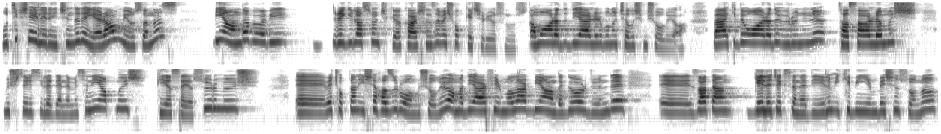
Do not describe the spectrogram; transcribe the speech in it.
bu tip şeylerin içinde de yer almıyorsanız bir anda böyle bir regülasyon çıkıyor karşınıza ve şok geçiriyorsunuz. Ama o arada diğerleri buna çalışmış oluyor. Belki de o arada ürününü tasarlamış, müşterisiyle denemesini yapmış, piyasaya sürmüş, ee, ve çoktan işe hazır olmuş oluyor ama diğer firmalar bir anda gördüğünde e, zaten gelecek sene diyelim 2025'in sonu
